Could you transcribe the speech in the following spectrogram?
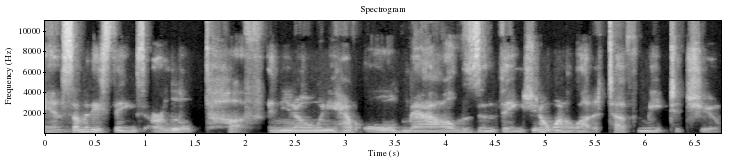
and some of these things are a little tough. And you know, when you have old mouths and things, you don't want a lot of tough meat to chew.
